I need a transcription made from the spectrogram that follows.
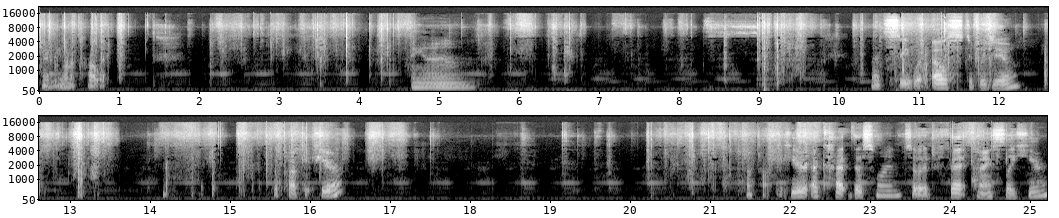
whatever you want to call it. Let's see, what else did we do? The pocket here. A pocket here. I cut this one so it fit nicely here.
